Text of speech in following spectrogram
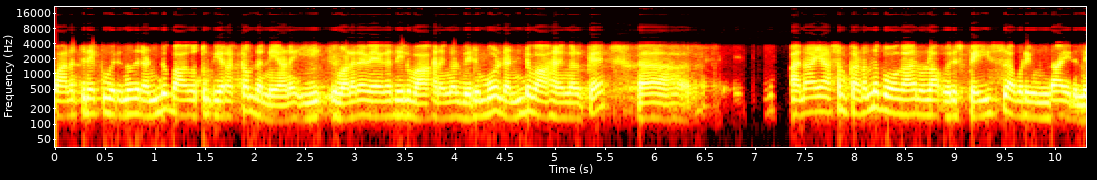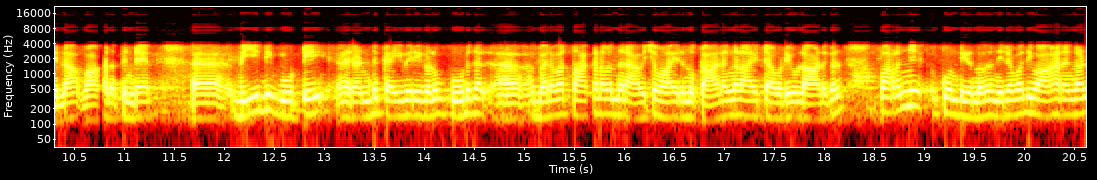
പാലത്തിലേക്ക് വരുന്നത് രണ്ട് ഭാഗത്തും ഇറക്കം തന്നെയാണ്. ഈ വളരെ വേഗതയിൽ വാഹനങ്ങൾ വരുമ്പോൾ രണ്ട് വാഹനങ്ങൾക്ക് അനായാസം കടന്നു പോകാനുള്ള ഒരു സ്പേസ് അവിടെ ഉണ്ടായിരുന്നില്ല. വാഹനത്തിന്റെ വീതി കൂട്ടി രണ്ട് കൈവരികളും കൂടുതൽ ബലവത്താക്കണമെന്നൊരാവശ്യമായിരുന്നു. കാലങ്ങളായിട്ട് അവിടെയുള്ള ആളുകൾ പറഞ്ഞു കൊണ്ടിരുന്നത് നിരവധി വാഹനങ്ങൾ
